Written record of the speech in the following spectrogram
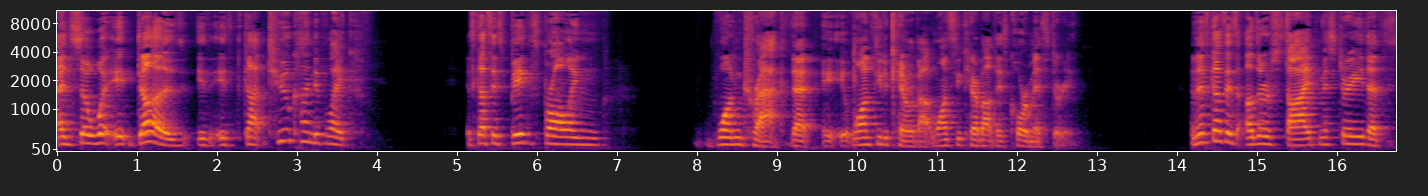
And so what it does is it's got two kind of like it's got this big sprawling one track that it, wants you to care about, wants you to care about this core mystery. And then it's got this other side mystery that's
